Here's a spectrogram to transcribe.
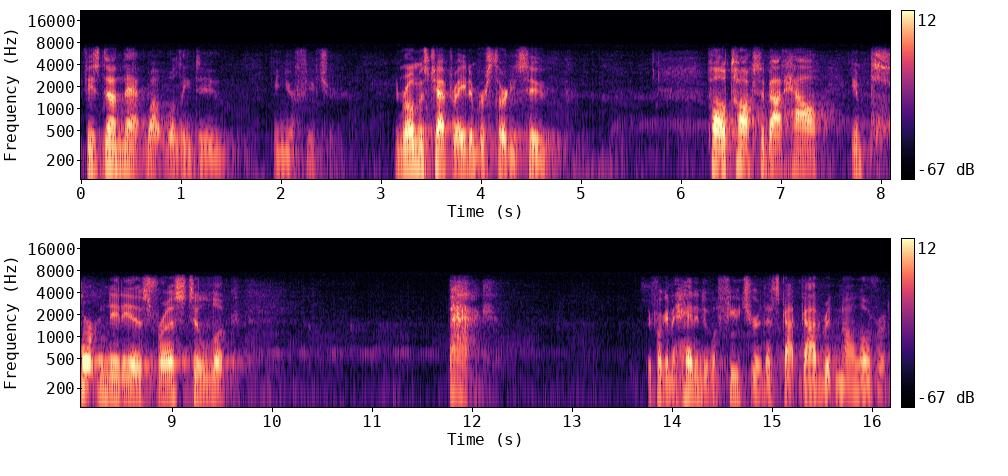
If He's done that, what will He do in your future? In Romans chapter 8 and verse 32, Paul talks about how important it is for us to look back if we're going to head into a future that's got God written all over it.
